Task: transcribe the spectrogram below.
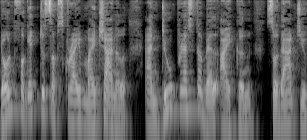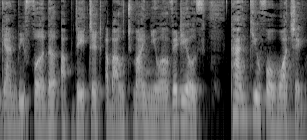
don't forget to subscribe my channel and do press the bell icon so that you can be further updated about my newer videos. Thank you for watching.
